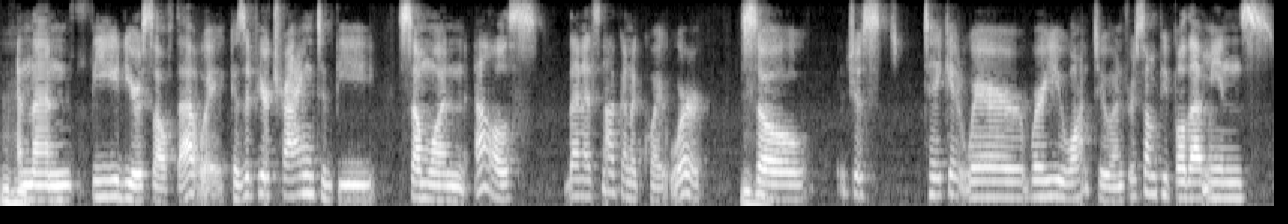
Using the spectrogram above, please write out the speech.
mm-hmm. and then feed yourself that way. Because if you're trying to be someone else, then it's not going to quite work. Mm-hmm. So just take it where where you want to. And for some people that means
